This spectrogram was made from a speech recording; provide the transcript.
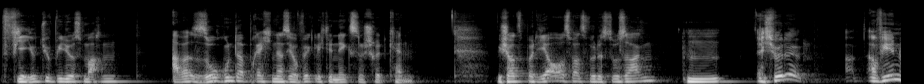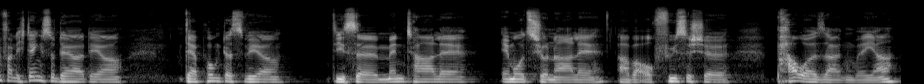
vier YouTube-Videos machen, aber so runterbrechen, dass ich auch wirklich den nächsten Schritt kenne. Wie schaut es bei dir aus? Was würdest du sagen? Hm, ich würde auf jeden Fall, ich denke so, der, der, der Punkt, dass wir diese mentale, emotionale, aber auch physische Power, sagen wir ja,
